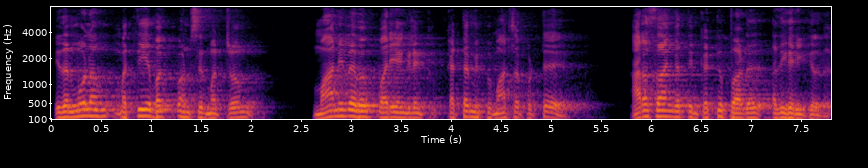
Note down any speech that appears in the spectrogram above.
இதன் மூலம் மத்திய வக்ஃப் கவுன்சில் மற்றும் மாநில வகுப்பு வாரியங்களின் கட்டமைப்பு மாற்றப்பட்டு அரசாங்கத்தின் கட்டுப்பாடு அதிகரிக்கிறது.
